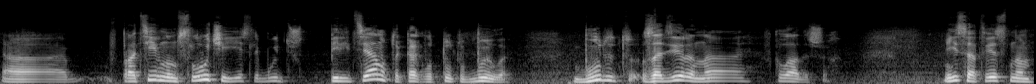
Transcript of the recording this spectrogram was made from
Э, в противном случае, если будет перетянуто, как вот тут было, будут задиры на вкладышах. И, соответственно,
